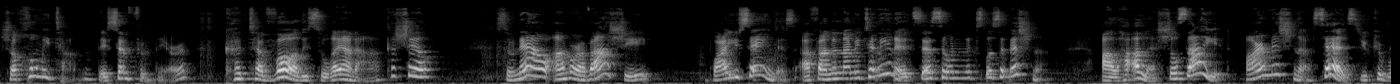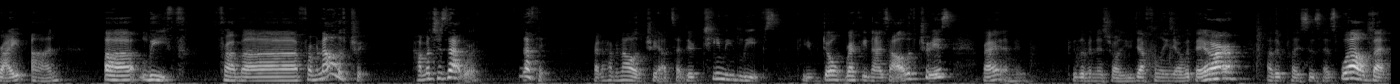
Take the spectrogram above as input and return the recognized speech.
Shalchumitam, they sent from there, katavo lisureana kasher. So now, Amar Avashi, why are you saying this? Afananamitanina, it says so in an explicit Mishnah. Al ha'alesh shel zayid. Our Mishnah says you could write on a leaf from a from an olive tree. How much is that worth? Nothing. right? I have an olive tree outside. They're teeny leaves. You don't recognize olive trees, right? I mean, if you live in Israel, you definitely know what they are. Other places as well, but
